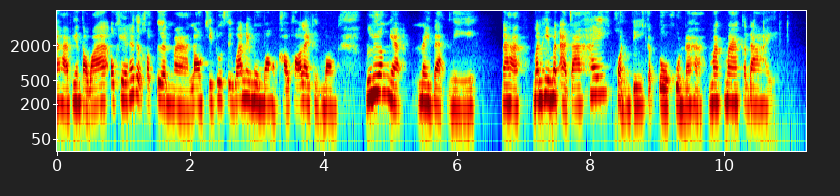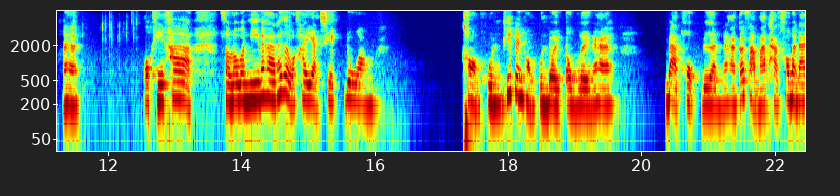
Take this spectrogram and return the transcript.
นะคะ เพียงแต่ว่าโอเค ถ้าเกิดเขาเตือนมา ลองคิดดูสิว่าในมุมมองของเขาเพราะอะไรถึงมองเรื่องเนี้ยในแบบนี้นะคะบางทีมันอาจจะให้ผลดีกับตัวคุณนะคะ มากๆก็ได้ นะคะโอเคค่ะสำหรับวันนี้นะคะ ถ้าเกิดว่าใครอยากเช็คดวงของคุณที่เป็นของคุณโดยตรงเลยนะคะ แบบ 6 เดือนนะคะ ก็สามารถทักเข้ามาได้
